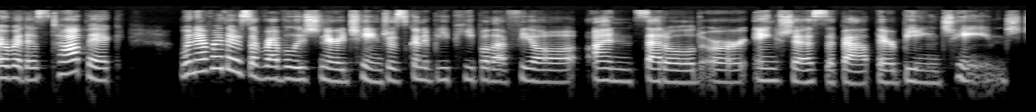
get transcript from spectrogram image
over this topic. Whenever there's a revolutionary change, there's going to be people that feel unsettled or anxious about there being change.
